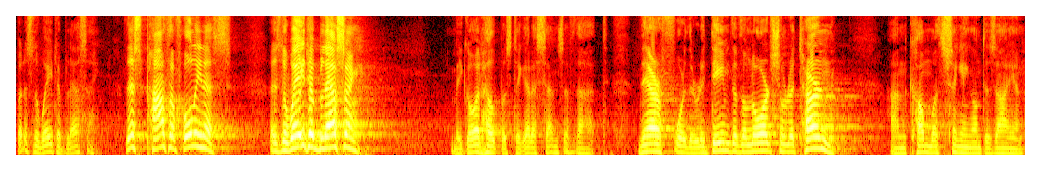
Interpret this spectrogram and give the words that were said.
but it's the way to blessing. This path of holiness is the way to blessing. May God help us to get a sense of that. Therefore, the redeemed of the Lord shall return and come with singing unto Zion.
